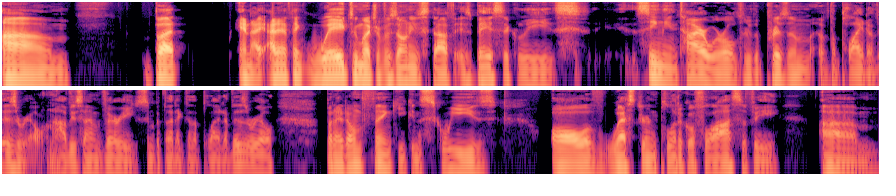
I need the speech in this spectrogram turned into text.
um, but and I, I think way too much of Hazony's stuff is basically seeing the entire world through the prism of the plight of Israel. And obviously, I'm very sympathetic to the plight of Israel, but I don't think you can squeeze all of Western political philosophy um,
